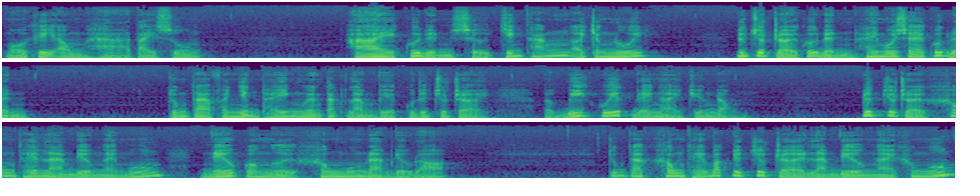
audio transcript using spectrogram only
mỗi khi ông hạ tay xuống. Ai quyết định sự chiến thắng ở chân núi? Đức Chúa Trời quyết định hay Môi-se quyết định? Chúng ta phải nhìn thấy nguyên tắc làm việc của Đức Chúa Trời và bí quyết để Ngài chuyển động. Đức Chúa Trời không thể làm điều Ngài muốn nếu con người không muốn làm điều đó. Chúng ta không thể bắt Đức Chúa Trời làm điều Ngài không muốn,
